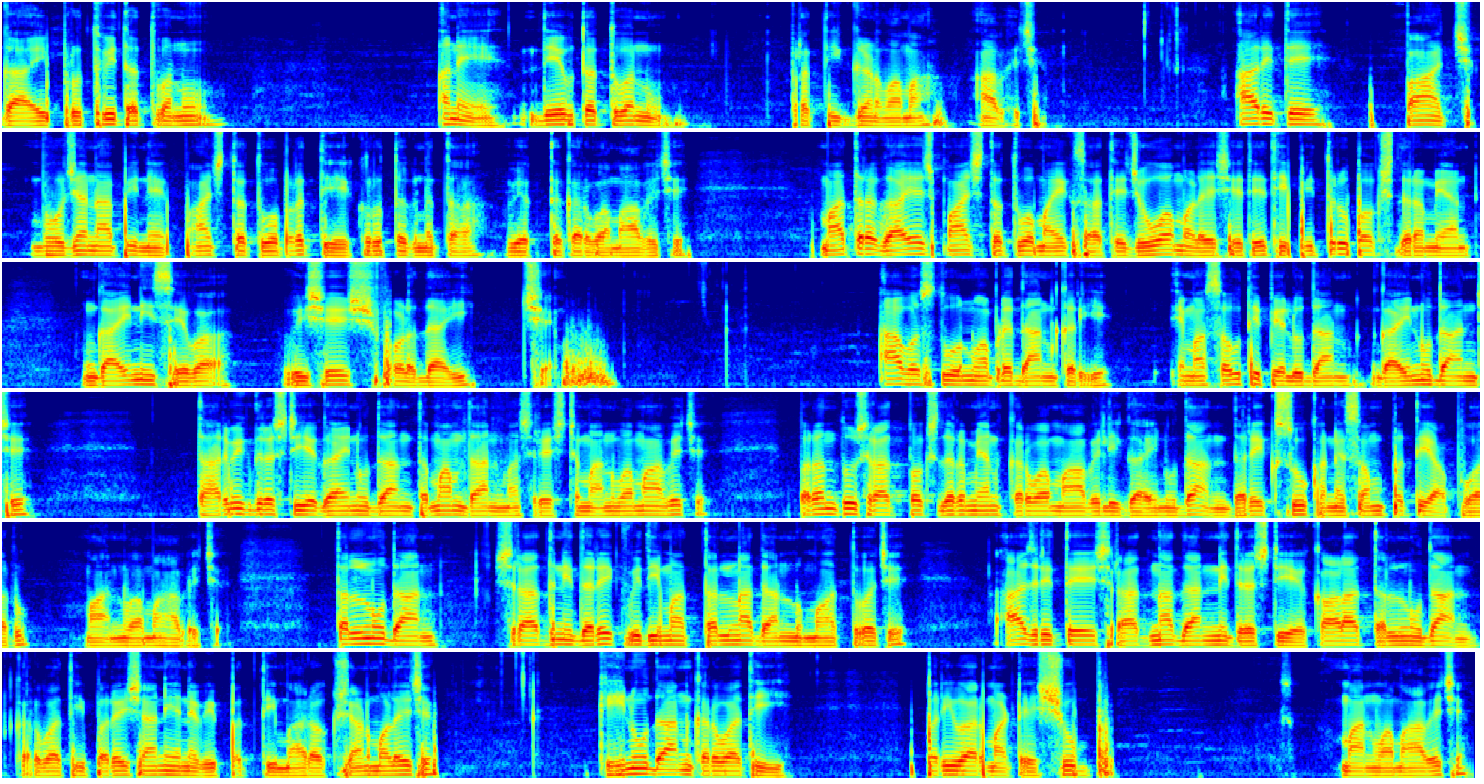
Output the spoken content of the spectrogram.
ગાય પૃથ્વી તત્વનું અને દેવ તત્વનું પ્રતીક ગણવામાં આવે છે. આ રીતે પાંચ ભોજન આપીને પાંચ તત્વો પ્રત્યે કૃતજ્ઞતા વ્યક્ત કરવામાં આવે છે. માત્ર ગાય જ પાંચ તત્વોમાં એકસાથે જોવા મળે છે, તેથી પિતૃપક્ષ દરમિયાન ગાયની સેવા વિશેષ ફળદાયી છે. આ વસ્તુઓનું આપણે દાન કરીએ. એમાં સૌથી પહેલું દાન ગાયનું દાન છે. ધાર્મિક દ્રષ્ટિએ ગાયનું દાન તમામ દાનમાં શ્રેષ્ઠ માનવામાં આવે છે. પરંતુ શ્રાદ્ધ પક્ષ દરમિયાન કરવામાં આવેલી ગાયનું દાન દરેક સુખ અને સંપત્તિ આપવાનું માનવામાં આવે છે. તલનું દાન શ્રાદ્ધની દરેક વિધિમાં તલના દાનનું મહત્ત્વ છે. આ જ રીતે શ્રાદ્ધના દાનની દ્રષ્ટિએ કાળા તલનું દાન કરવાથી પરેશાની અને વિપત્તિમાં રક્ષણ મળે છે. ઘીનું દાન કરવાથી પરિવાર માટે શુભ માનવામાં આવે છે.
